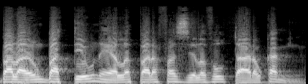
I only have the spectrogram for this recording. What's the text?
Balaão bateu nela para fazê-la voltar ao caminho.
